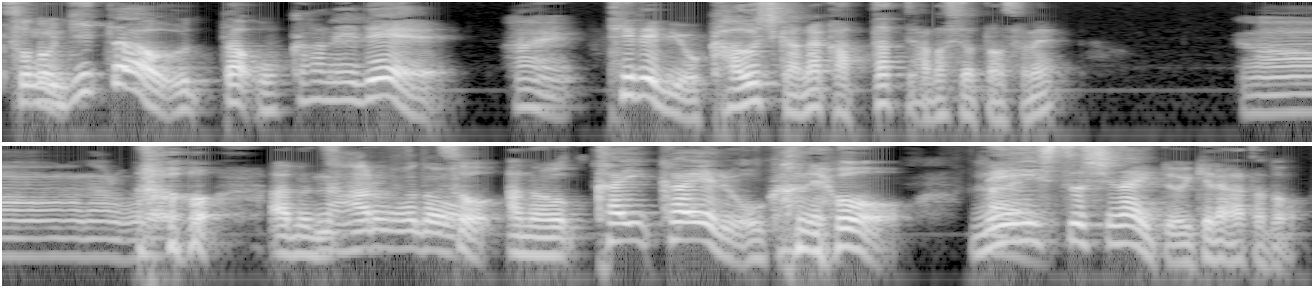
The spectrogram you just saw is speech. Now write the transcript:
そのギターを売ったお金で、はい。テレビを買うしかなかったって話だったんですよね。ああ、なるほど。あの、なるほど。そう、あの、買い替えるお金を捻出しないといけなかったと。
